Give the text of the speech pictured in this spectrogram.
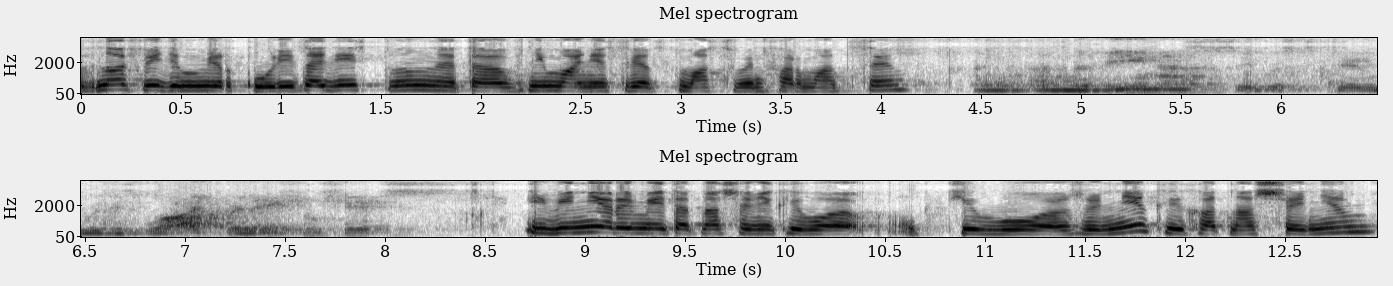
вновь видим Меркурий задействован, это внимание средств массовой информации. И Венера имеет отношение к его, к его жене, к их отношениям.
